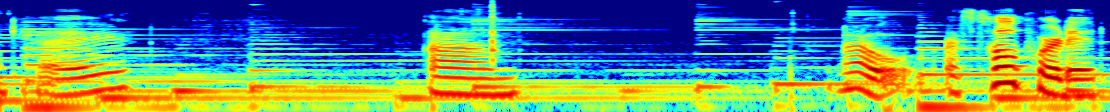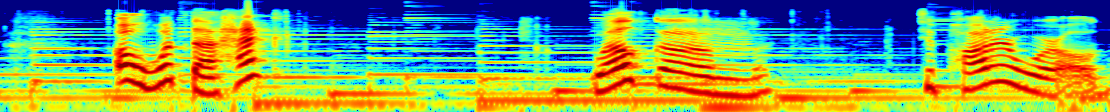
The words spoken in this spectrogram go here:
Okay. Um. Oh, I've teleported. Oh, what the heck? Welcome to Potter World.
